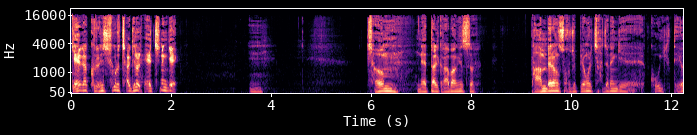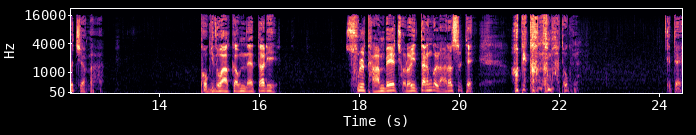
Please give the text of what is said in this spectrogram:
걔가 그런 식으로 자기를 해치는 게. 예. 처음 내 딸 가방에서 담배랑 소주병을 찾아낸 게 고1 때였지 아마. 보기도 아까운 내 딸이 술, 담배에 절어 있다는 걸 알았을 때 앞이 캄캄하더군. 그때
